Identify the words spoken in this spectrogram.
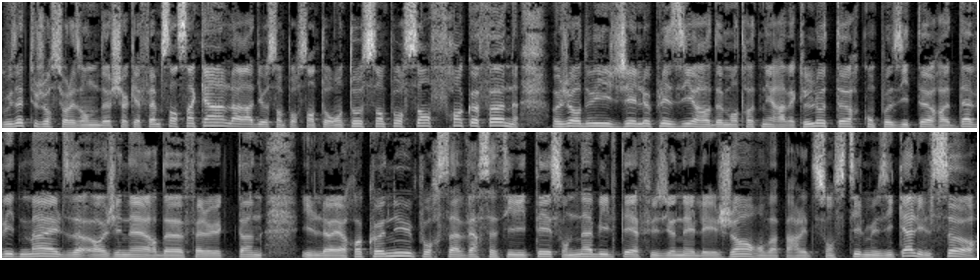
Vous êtes toujours sur les ondes de Choc FM 105.1, la radio 100% Toronto, 100% francophone. Aujourd'hui, j'ai le plaisir de m'entretenir avec l'auteur-compositeur David Miles, originaire de Fredericton. Il est reconnu pour sa versatilité, son habileté à fusionner les genres. On va parler de son style musical. Il sort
